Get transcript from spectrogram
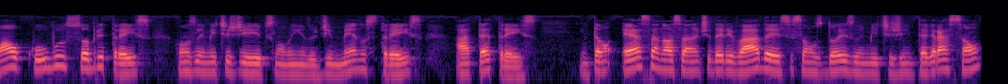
ao cubo sobre 3, com os limites de y indo de menos 3 até 3. Então, essa é a nossa antiderivada, esses são os dois limites de integração.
